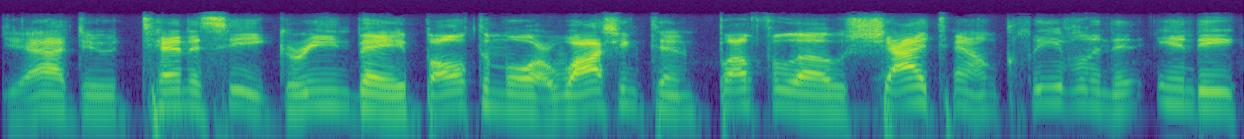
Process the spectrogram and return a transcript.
Yeah, dude. Tennessee, Green Bay, Baltimore, Washington, Buffalo, Chi Town, Cleveland, and Indy.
